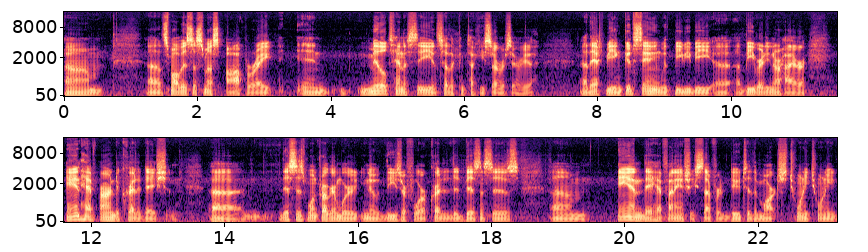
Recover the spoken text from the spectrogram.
Um, uh, the small business must operate in Middle Tennessee and Southern Kentucky service area. Uh, they have to be in good standing with BBB, uh, a B rating or higher, and have earned accreditation. Uh, this is one program where you know these are for accredited businesses, um, and they have financially suffered due to the March 2020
